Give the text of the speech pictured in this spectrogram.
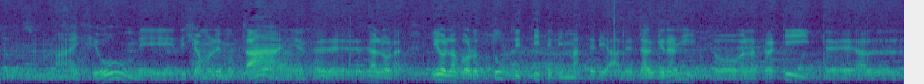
insomma, i fiumi, diciamo le montagne. eh, Allora, io lavoro tutti i tipi di materiale, dal granito alla trachite, al-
